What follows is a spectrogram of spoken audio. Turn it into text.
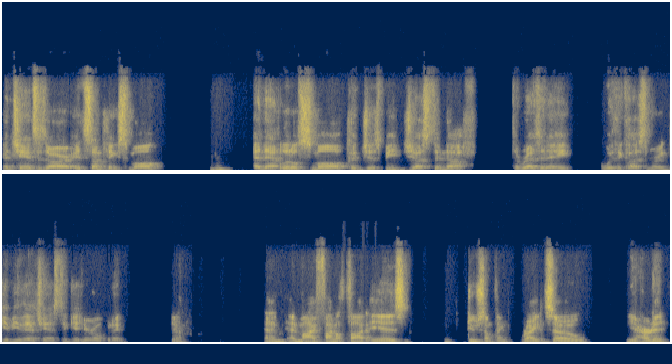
And chances are it's something small. Mm-hmm. And that little small could just be just enough to resonate with a customer and give you that chance to get your opening. Yeah. And and my final thought is do something, right? So you heard it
